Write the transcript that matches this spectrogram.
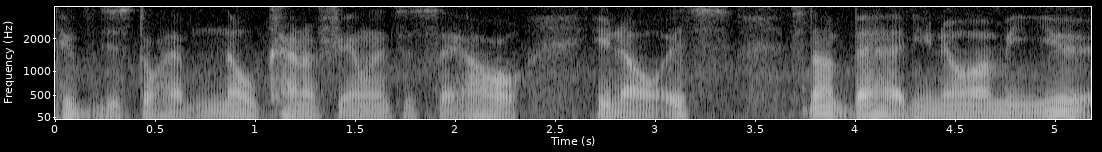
People just don't have no kind of feeling to say, oh, you know, it's it's not bad. You know, I mean, you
